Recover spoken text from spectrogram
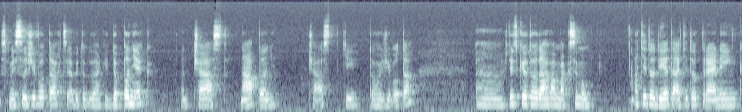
smysl života, chci, aby to byl nějaký doplněk, část, náplň části toho života. Uh, vždycky do toho dávám maximum. Ať je to dieta, ať je to trénink,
